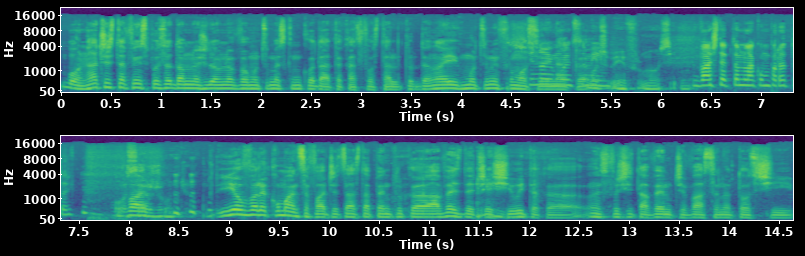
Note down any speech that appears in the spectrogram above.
Bun, acestea fiind spuse, doamnelor și domnilor, vă mulțumesc încă o dată că ați fost alături de noi. Mulțumim frumos, Și noi Irina, mulțumim. Mulțumim frumos. Irina. Vă așteptăm la cumpărături. O să Va- ajungem. Eu vă recomand să faceți asta pentru că aveți de ce și uite că în sfârșit avem ceva sănătos și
